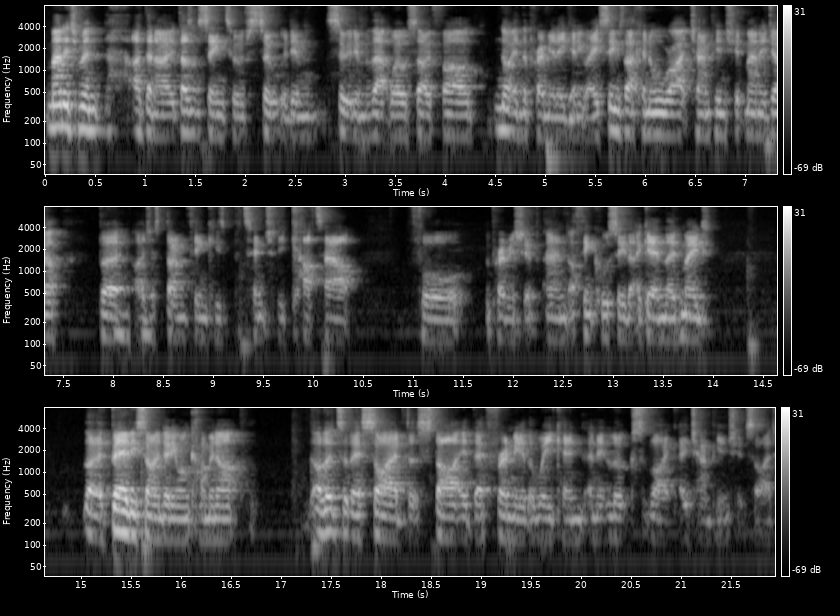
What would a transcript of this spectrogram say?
management, I don't know, it doesn't seem to have suited him suited him that well so far. Not in the Premier League anyway. He seems like an all right Championship manager, but I just don't think he's potentially cut out for the Premiership. And I think we'll see that again. They've made like, they've barely signed anyone coming up. I looked at their side that started their friendly at the weekend, and it looks like a Championship side.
